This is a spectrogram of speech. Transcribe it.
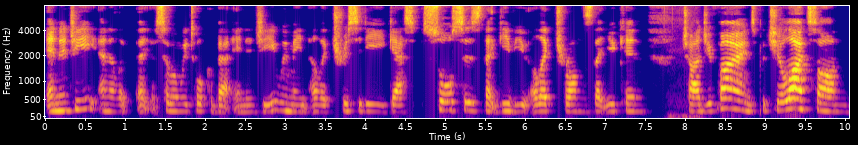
energy and uh, so when we talk about energy we mean electricity gas sources that give you electrons that you can charge your phones put your lights on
